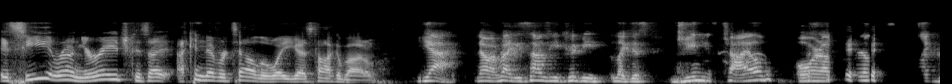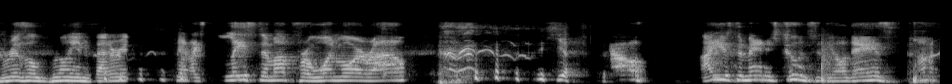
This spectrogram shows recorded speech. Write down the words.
Is he around your age? Because I, I can never tell the way you guys talk about him. Yeah, no, I'm right. He sounds like he could be like this genius child or a really, like grizzled, brilliant veteran that like laced him up for one more round. yeah. Oh, I used to manage Koontz in the old days. I'm gonna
